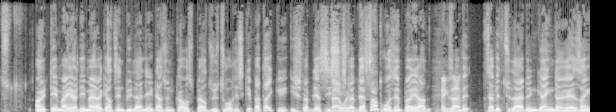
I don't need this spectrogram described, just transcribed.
tu- un de tes meilleurs, des meilleurs gardiens de but de la Ligue, dans une course perdue, tu vas risquer peut-être qu'il il se fait blesser. Ben si il oui. se fait blesser en troisième période, Exact. avait-tu l'air d'une gang de raisins?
